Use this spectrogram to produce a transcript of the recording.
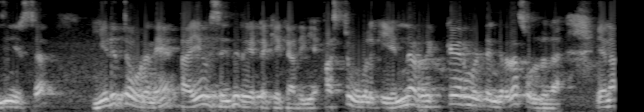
இன்ஜினியர்ஸை எடுத்த உடனே தயவு செய்து ரேட்டை கேட்காதீங்க. ஃபர்ஸ்ட் உங்களுக்கு என்ன ரெக்குயர்மெண்ட்டுங்கிறத சொல்லுங்க. ஏன்னா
